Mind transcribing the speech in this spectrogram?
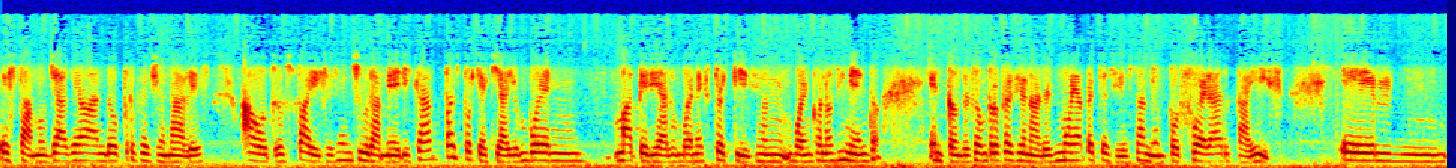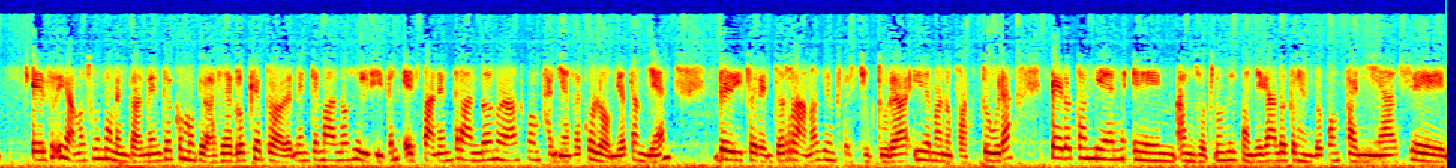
estamos ya llevando profesionales a otros países en Sudamérica, pues porque aquí hay un buen material, un buen expertise, un buen conocimiento. Entonces son profesionales muy apetecidos también por fuera del país. Eh, eso, digamos, fundamentalmente como que va a ser lo que probablemente más nos soliciten. Están entrando nuevas compañías a Colombia también, de diferentes ramas de infraestructura y de manufactura, pero también eh, a nosotros nos están llegando, por ejemplo, compañías eh,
